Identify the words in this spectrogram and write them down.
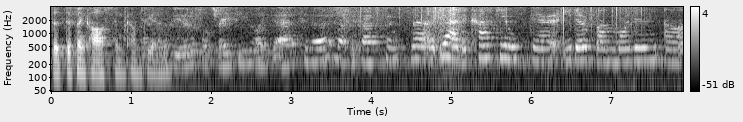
the different costumes come yeah, together. Beautiful. Tracey, would you like to add to that about the costumes? Uh, yeah, the costumes, they're either from more than uh,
